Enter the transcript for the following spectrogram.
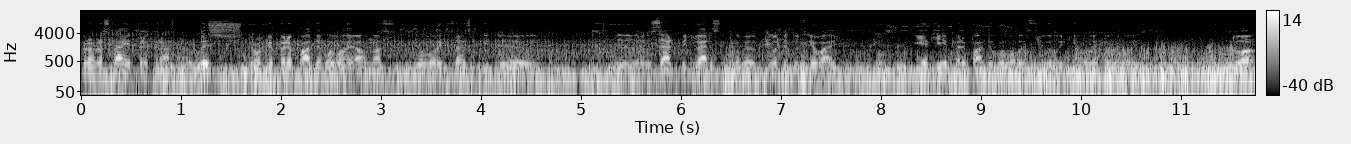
проростає прекрасно. Лише трохи перепади вологи, а в нас вологість зараз під е, серпень, вересень, коли плоди дозрівають. Ну, як є перепади вологості, великі, велика вологість, то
